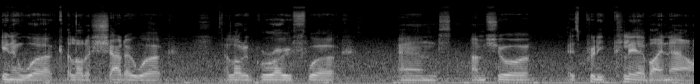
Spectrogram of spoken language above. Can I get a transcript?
inner work a lot of shadow work a lot of growth work. And i'm sure it's pretty clear by now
